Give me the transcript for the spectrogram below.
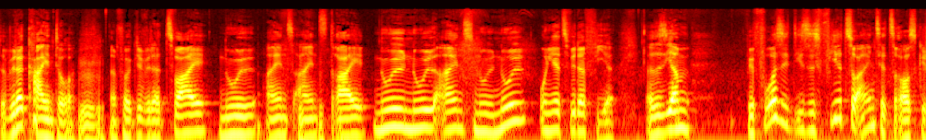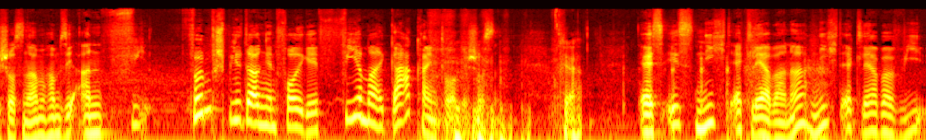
dann wieder kein Tor. Mhm. Dann folgte wieder 2, 0, 1, 1, 3, 0, 0, 1, 0, 0 und jetzt wieder 4. Also sie haben, bevor sie dieses 4 zu 1 jetzt rausgeschossen haben, haben sie an vier, fünf Spieltagen in Folge viermal gar kein Tor geschossen. ja. Es ist nicht erklärbar, ne? Nicht erklärbar, wie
